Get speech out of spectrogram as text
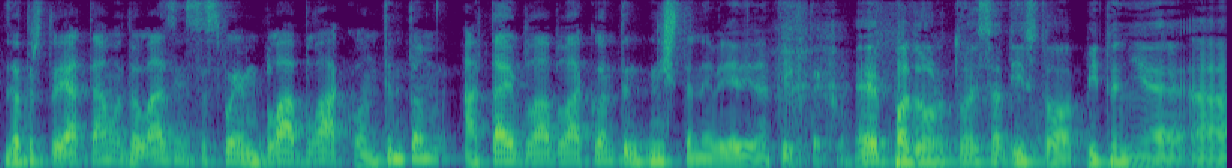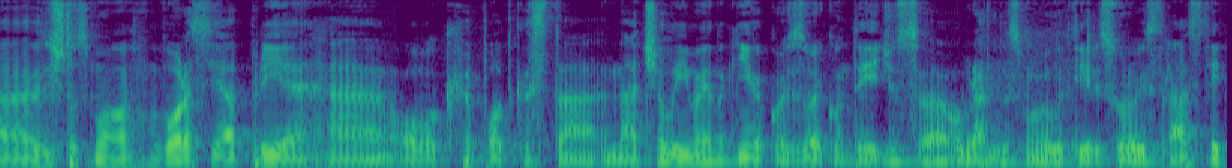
Zato što ja tamo dolazim sa svojim bla bla kontentom, a taj bla bla kontent ništa ne vrijedi na TikToku. E, pa dobro, to je sad isto pitanje što smo Voras i ja prije ovog podcasta načeli. Ima jedna knjiga koja se zove Contagious, obradili smo u lektiri surovih strasti.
